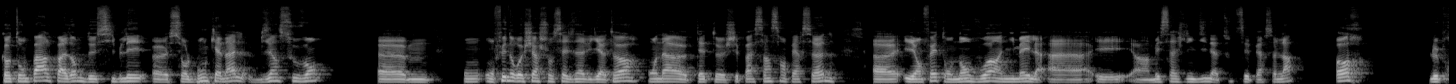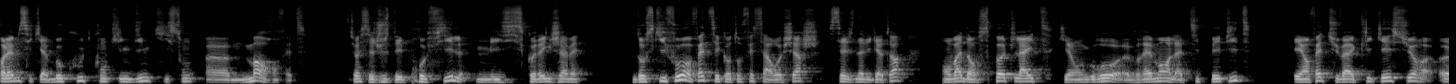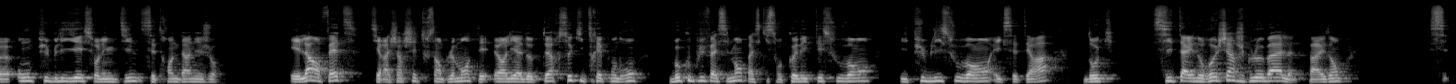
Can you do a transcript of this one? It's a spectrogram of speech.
Quand on parle, par exemple, de cibler euh, sur le bon canal, bien souvent, euh, on, fait une recherche sur Sales Navigator, on a euh, peut-être, je sais pas, 500 personnes, et en fait, on envoie un email et un message LinkedIn à toutes ces personnes-là. Or, le problème, c'est qu'il y a beaucoup de comptes LinkedIn qui sont morts, en fait. Tu vois, c'est juste des profils, mais ils se connectent jamais. Donc, ce qu'il faut, en fait, c'est quand on fait sa recherche Sales Navigator, on va dans Spotlight, qui est en gros vraiment la petite pépite, et en fait, tu vas cliquer sur euh, On publié sur LinkedIn ces 30 derniers jours. Et là, en fait, tu iras chercher tout simplement tes early adopters, ceux qui te répondront beaucoup plus facilement parce qu'ils sont connectés souvent, ils publient souvent, etc. Donc, si tu as une recherche globale, par exemple,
